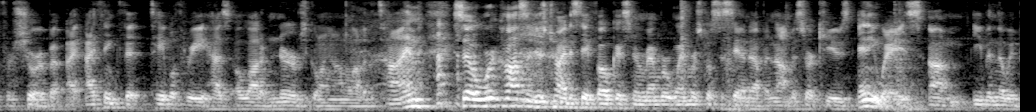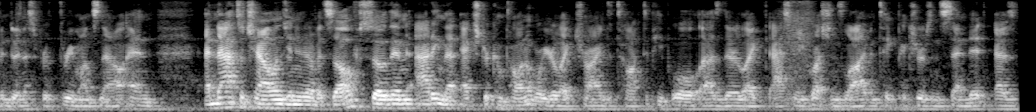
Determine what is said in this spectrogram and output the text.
for sure, but I, I think that table three has a lot of nerves going on a lot of the time. so we're constantly just trying to stay focused and remember when we're supposed to stand up and not miss our cues. Anyways, um, even though we've been doing this for three months now, and and that's a challenge in and of itself so then adding that extra component where you're like trying to talk to people as they're like asking you questions live and take pictures and send it as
